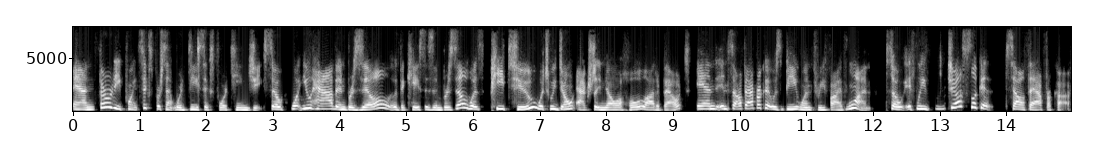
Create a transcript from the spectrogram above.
and 30.6% were D614G. So, what you have in Brazil, the cases in Brazil was P2, which we don't actually know a whole lot about. And in South Africa, it was B1351. So, if we just look at South Africa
